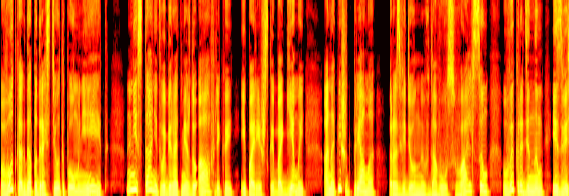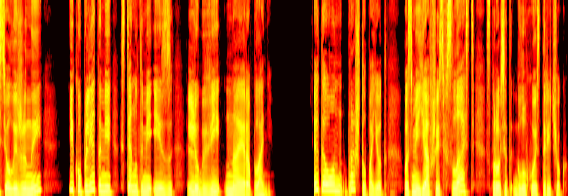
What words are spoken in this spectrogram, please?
Вот когда подрастет и поумнеет, не станет выбирать между Африкой и парижской богемой, а напишет прямо разведенную вдову с вальсом, выкраденным из веселой жены и куплетами, стянутыми из «любви на аэроплане». Это он про что поет? Посмеявшись в сласть, спросит глухой старичок.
